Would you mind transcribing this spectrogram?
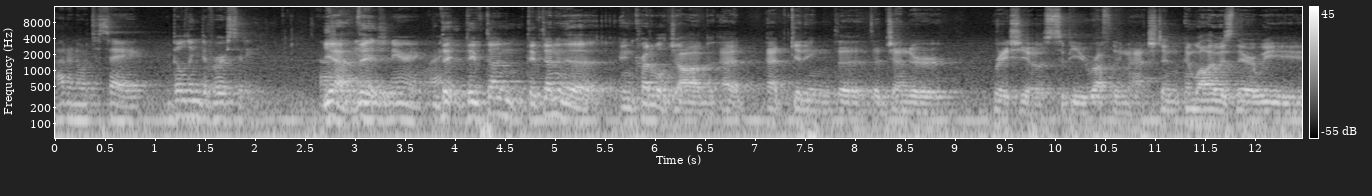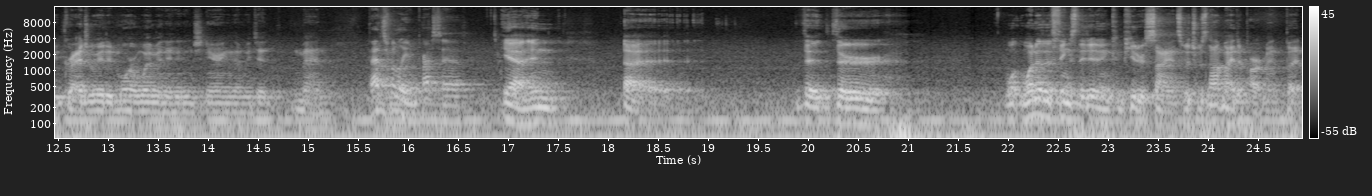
I don't know what to say, building diversity. uh, yeah, in they, engineering, right? They, they've done they've done an incredible job at, at getting the, the gender ratios to be roughly matched. And, and while I was there, we graduated more women in engineering than we did men. That's really impressive. Yeah, and uh, the, they're one one of the things they did in computer science, which was not my department, but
